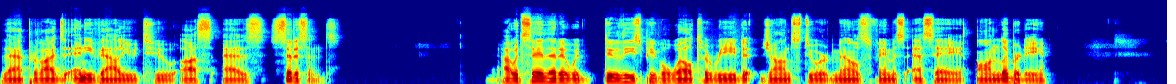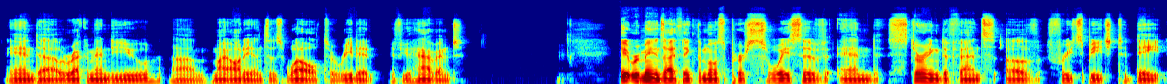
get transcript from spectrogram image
that provides any value to us as citizens. I would say that it would do these people well to read John Stuart Mill's famous essay on liberty. And uh, I would recommend to you, um, my audience as well, to read it if you haven't. It remains, I think, the most persuasive and stirring defense of free speech to date.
